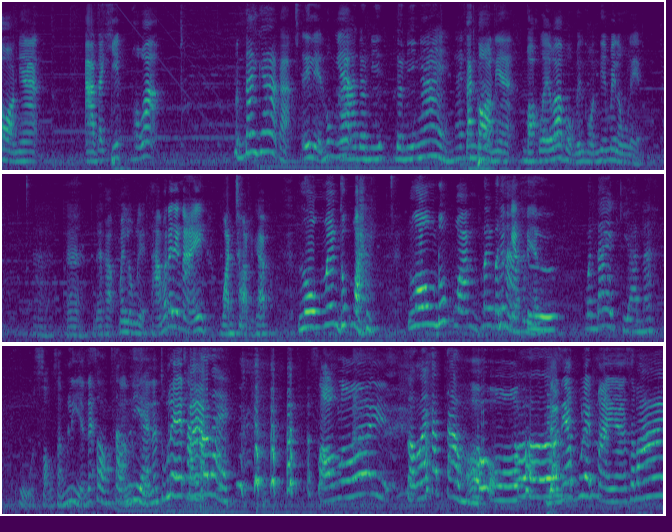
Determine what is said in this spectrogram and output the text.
ก่อนเนี่ย อาจจะคิดเพราะว่ามันได้ยากอะไอเหรียญพวกเนี้ยอ่าเดี๋ยวนี้เดี๋ยวนี้ง่ายง่ายขึ้แต่ก่อนเนี่ยบอกเลยว่าผมเป็นคนที่ไม่ลงเลทอ่าอ่านะครับไม่ลงเลทถามว่าได้จากไหนวันช็อตครับ ลงแม่งทุกวัน ลงทุกวันไม่ปัญหาเพื่อเก็บเหรีคืยญอมันได้กี่อันนะโอ้โหสองสามเหรียญนะสองสามเหรียญนั้นทุเรศชั้นมากเท่าไหร่สองร้อยสองร้อยขั้นต่ำโอ้โหเดี๋ยวนี้ผู้เล่นใหม่อะสบาย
